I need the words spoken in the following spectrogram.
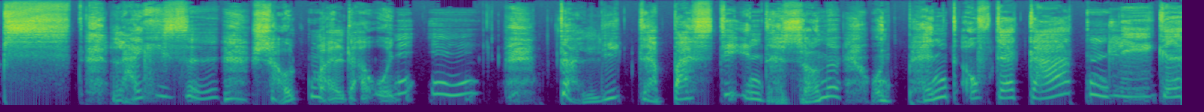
Psst, leise, schaut mal da unten. Da liegt der Basti in der Sonne und pennt auf der Gartenliege.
